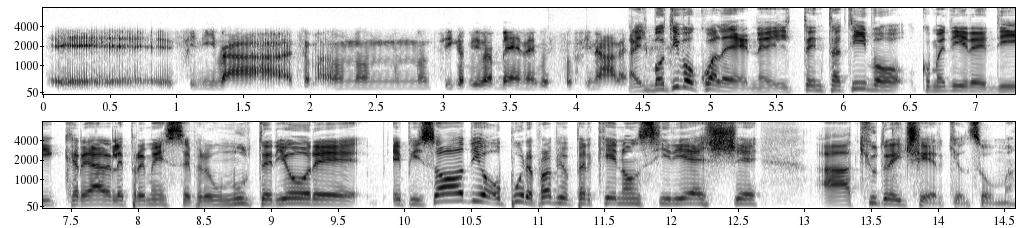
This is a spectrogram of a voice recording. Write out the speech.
e finiva, insomma, non, non si capiva bene questo finale. Il motivo qual è? Il tentativo, come dire, di creare le premesse per un ulteriore episodio oppure proprio perché non si riesce a chiudere il cerchio, insomma?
